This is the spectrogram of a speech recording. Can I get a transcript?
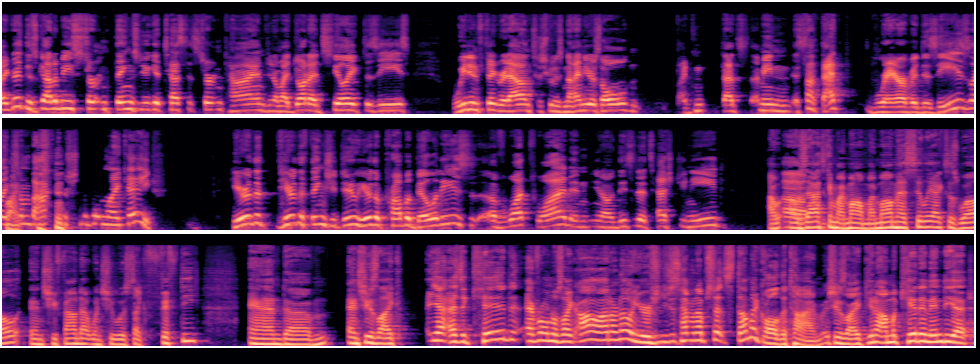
I agree. There's got to be certain things you get tested certain times. You know, my daughter had celiac disease. We didn't figure it out until she was nine years old. Like that's, I mean, it's not that rare of a disease. Like right. some doctors should have been like, hey, here are the here are the things you do. Here are the probabilities of what's what, and you know these are the tests you need. I, I was um, asking my mom. My mom has celiac as well, and she found out when she was like 50, and um, and she's like, yeah, as a kid, everyone was like, "Oh, I don't know, you're you just have an upset stomach all the time." She's like, "You know, I'm a kid in India.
